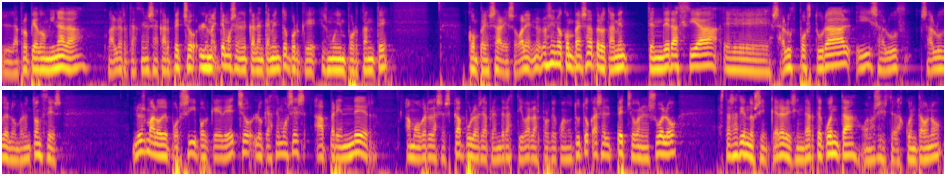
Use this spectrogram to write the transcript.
la propia dominada, ¿vale? Retracción es sacar pecho, lo metemos en el calentamiento porque es muy importante compensar eso, ¿vale? No, no sino compensar, pero también tender hacia eh, salud postural y salud, salud del hombro. Entonces, no es malo de por sí, porque de hecho lo que hacemos es aprender a mover las escápulas y aprender a activarlas, porque cuando tú tocas el pecho con el suelo, estás haciendo sin querer y sin darte cuenta, o no sé si te das cuenta o no,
